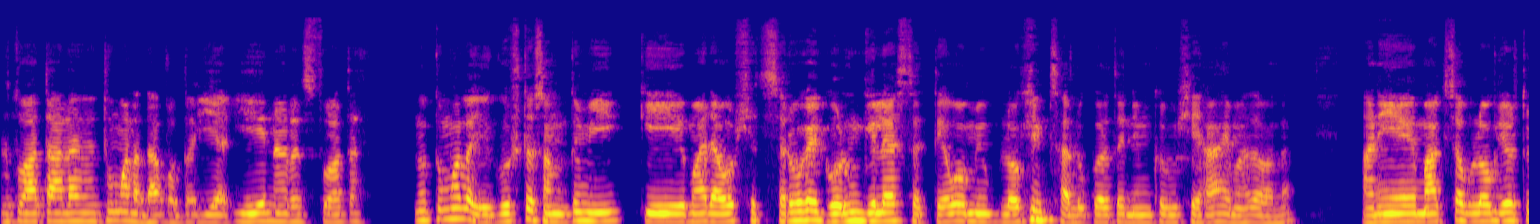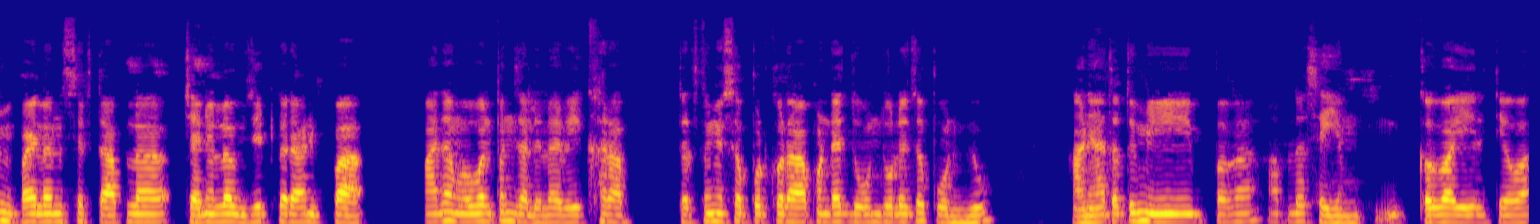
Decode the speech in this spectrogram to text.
तर तो आता आला तुम्हाला दाखवतो. ये- येणारच तो आता. मग तुम्हाला एक गोष्ट सांगतो मी की माझ्या आयुष्यात सर्व काही घडून गेले असतात तेव्हा मी ब्लॉगिंग चालू करतो. नेमका विषय हा आहे माझावाला. आणि मागचा ब्लॉग जर तुम्ही पाहिला नसेल तर आपला चॅनलला व्हिजिट करा आणि पहा. माझा मोबाईल पण झालेला आहे खराब. तर तुम्ही सपोर्ट करा. आपण त्या दोन डोल्याचा फोन घेऊ. आणि आता तुम्ही बघा आपला संयम केव्हा येईल तेव्हा.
